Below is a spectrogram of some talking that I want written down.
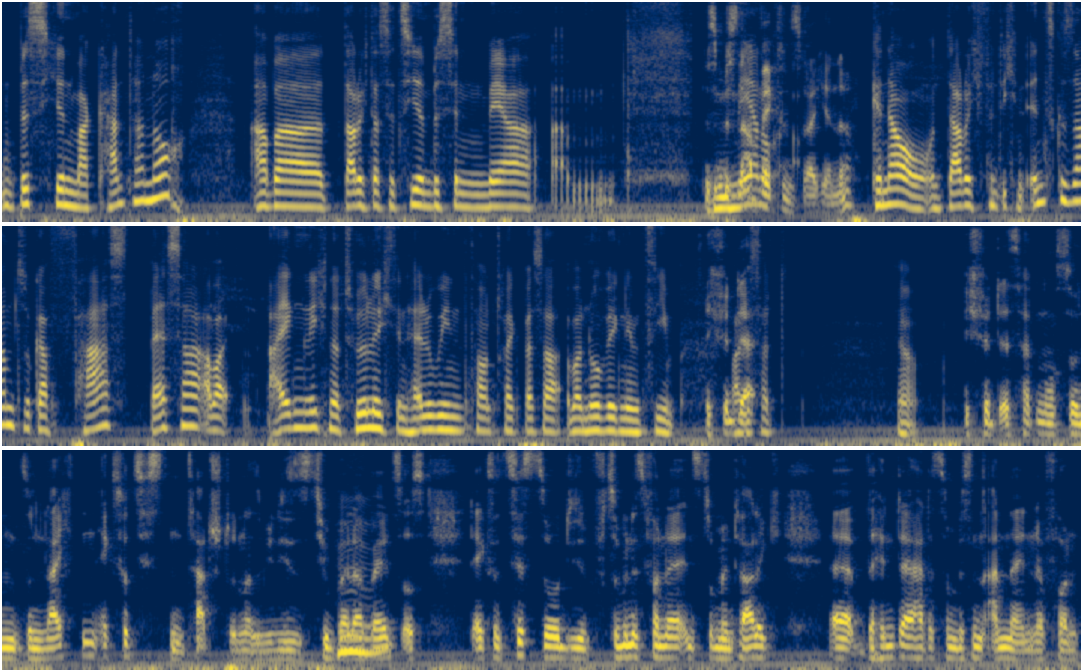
ein bisschen markanter noch, aber dadurch, dass jetzt hier ein bisschen mehr... Ähm, das ist ein bisschen abwechslungsreicher, ne? Genau, und dadurch finde ich ihn insgesamt sogar fast besser, aber eigentlich natürlich den Halloween-Soundtrack besser, aber nur wegen dem Theme. Ich finde, der hat... Ja ich finde, es hat noch so einen, so einen leichten Exorzisten-Touch drin, also wie dieses Tubular mhm. Bells aus der Exorzist, so die, zumindest von der Instrumentalik äh, dahinter hat es so ein bisschen Anleihen davon.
